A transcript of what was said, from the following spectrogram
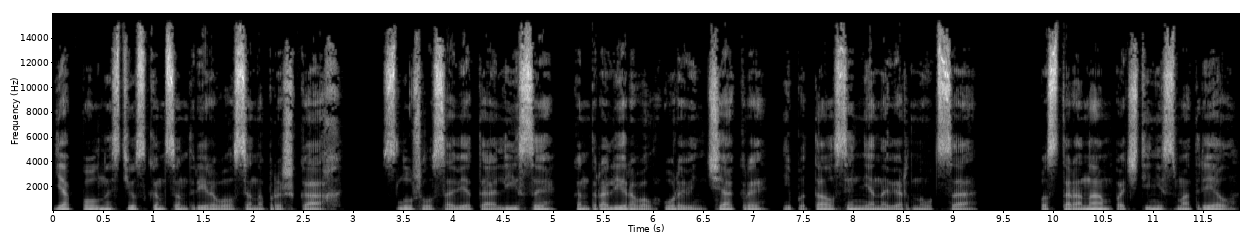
Я полностью сконцентрировался на прыжках, слушал советы Алисы, контролировал уровень чакры и пытался не навернуться. По сторонам почти не смотрел,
